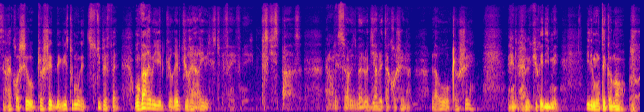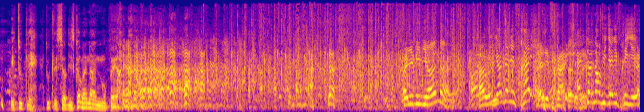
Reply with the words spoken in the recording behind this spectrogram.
accroché au clocher de l'église. Tout le monde est stupéfait. On va réveiller le curé. Le curé arrive, il est stupéfait. Il fait, mais qu'est-ce qui se passe? Alors les sœurs lui disent, Bah, le diable est accroché là, là-haut au clocher. Et le, le curé dit, mais il est monté comment? Et toutes les, toutes les sœurs disent, comme un âne, mon père. Elle est mignonne. Ah oui? Mignonne, elle est fraîche. Elle est fraîche. Elle donne envie d'aller prier.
